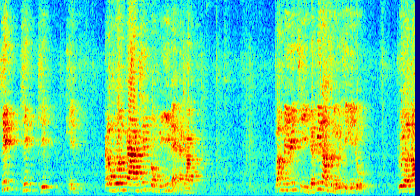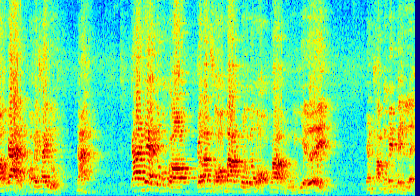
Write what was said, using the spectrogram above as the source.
คิดคิดคิดคิด กระบวนการคิดตรงนี้เนี่ยนะครับ มันมีวิธี เดี๋ยวพี่นำเสนอวิธีนี้ดูเผื่อน้องได้เอาไปใช้ดูนะ การแยกตัวประกอบกำลังสองบางคนก็บอกว่าโอ้ยเอ้ยยังทำกันไม่เป็นเลย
